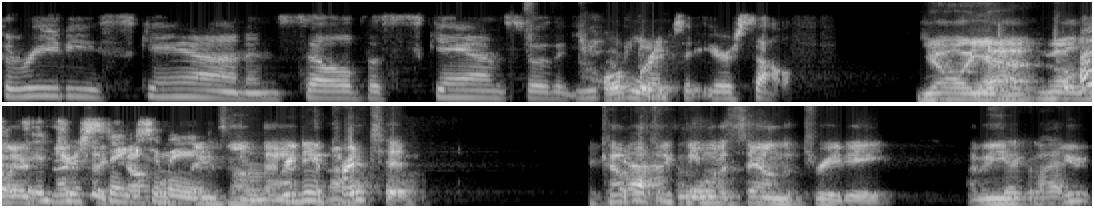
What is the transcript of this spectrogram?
3d scan and sell the scan so that you totally. can print it yourself yeah, well, yeah. No, that's interesting to me. On 3D printed. A couple yeah, things I, mean, I want to say on the 3D. I mean, yeah, you,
